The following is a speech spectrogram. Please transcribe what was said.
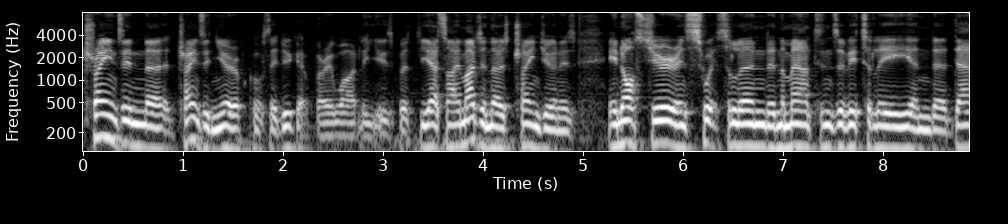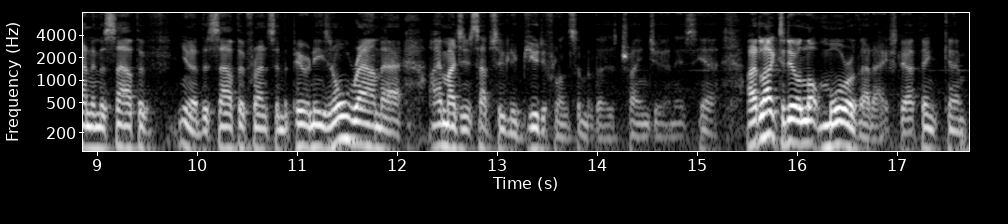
trains in uh, trains in Europe, of course, they do get very widely used. But yes, I imagine those train journeys in Austria, in Switzerland, in the mountains of Italy, and uh, down in the south of you know the south of France and the Pyrenees, and all round there. I imagine it's absolutely beautiful on some of those train journeys. Yeah, I'd like to do a lot more of that. Actually, I think. Um,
